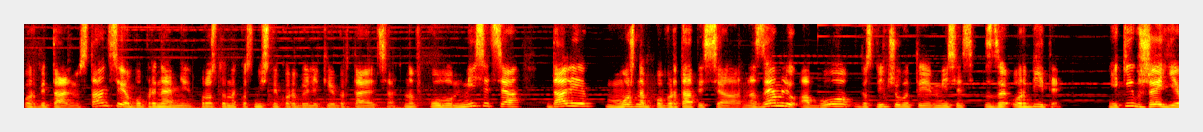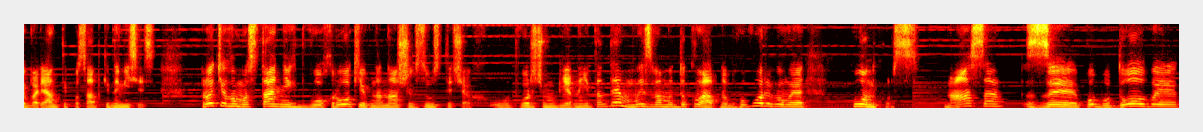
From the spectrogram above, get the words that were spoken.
орбітальну станцію, або принаймні просто на космічний корабель, який обертається навколо місяця. Далі можна повертатися на землю або досліджувати місяць з орбіти, які вже є варіанти посадки на місяць. Протягом останніх двох років на наших зустрічах у творчому об'єднанні тандем ми з вами докладно обговорювали конкурс НАСА з побудови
